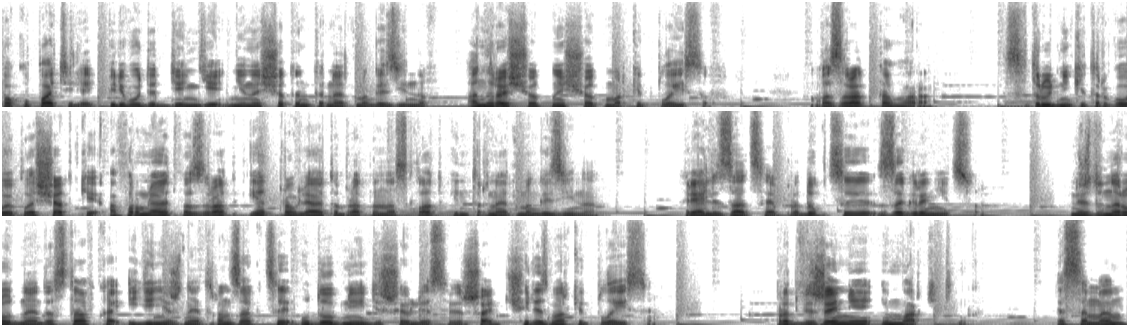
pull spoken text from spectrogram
Покупатели переводят деньги не на счет интернет-магазинов, а на расчетный счет маркетплейсов. Возврат товара. Сотрудники торговой площадки оформляют возврат и отправляют обратно на склад интернет-магазина. Реализация продукции за границу. Международная доставка и денежные транзакции удобнее и дешевле совершать через маркетплейсы. Продвижение и маркетинг. SMM,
